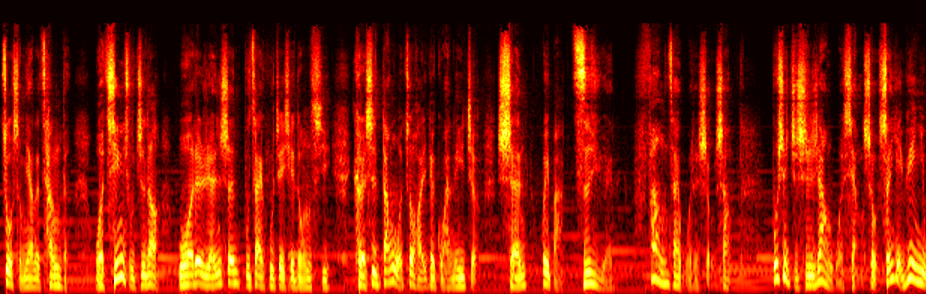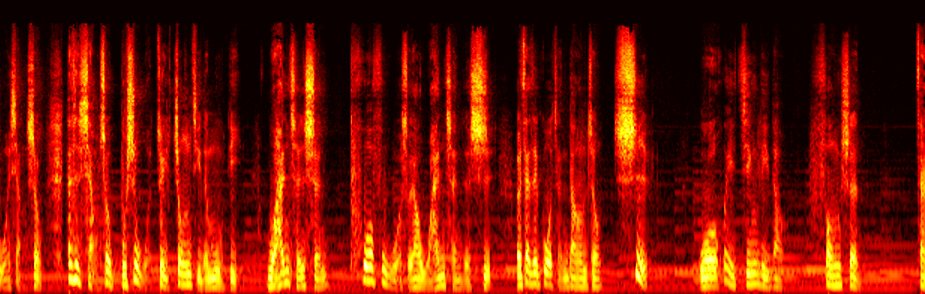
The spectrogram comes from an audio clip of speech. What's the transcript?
坐什么样的舱等。我清楚知道我的人生不在乎这些东西。可是当我做好一个管理者，神会把资源放在我的手上，不是只是让我享受，神也愿意我享受。但是享受不是我最终极的目的，完成神托付我所要完成的事。而在这过程当中，是我会经历到丰盛，在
